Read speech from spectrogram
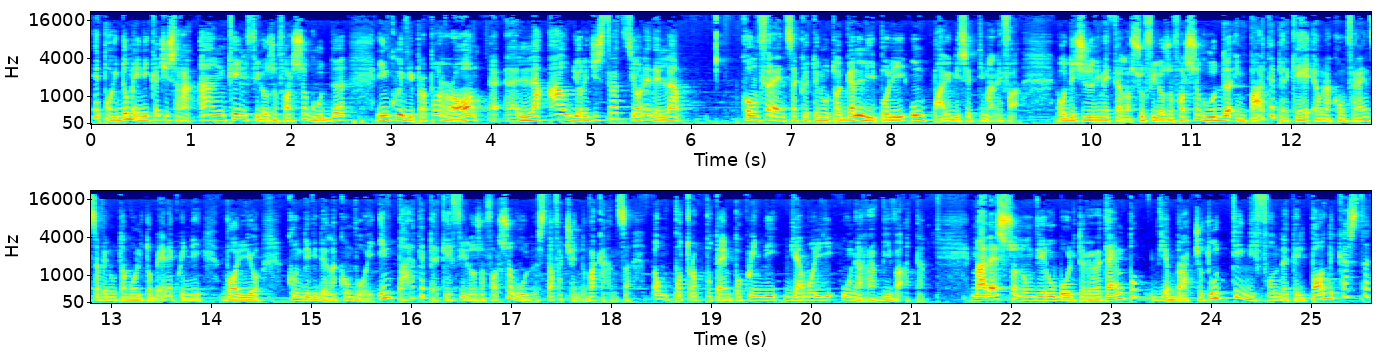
e poi domenica ci sarà anche il Philosopher So Good in cui vi proporrò eh, la audioregistrazione della conferenza che ho tenuto a Gallipoli un paio di settimane fa. Ho deciso di metterla su Philosopher So Good, in parte perché è una conferenza venuta molto bene, quindi voglio condividerla con voi, in parte perché Philosopher So Good sta facendo vacanza da un po' troppo tempo, quindi diamogli una ravvivata. Ma adesso non vi rubo ulteriore tempo, vi abbraccio tutti, diffondete il podcast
